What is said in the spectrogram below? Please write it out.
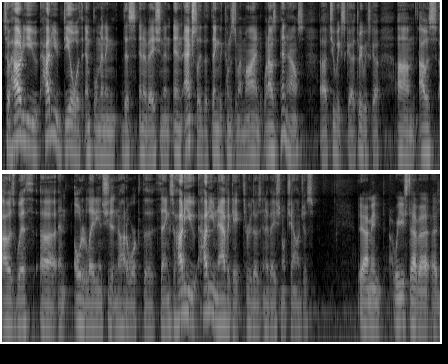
so how do you how do you deal with implementing this innovation? And, and actually, the thing that comes to my mind when I was at Pinhouse uh, two weeks ago, three weeks ago, um, I was I was with uh, an older lady and she didn't know how to work the thing. So how do you how do you navigate through those innovational challenges? Yeah, I mean, we used to have a, an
